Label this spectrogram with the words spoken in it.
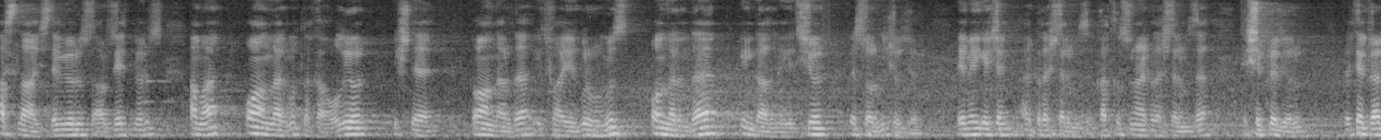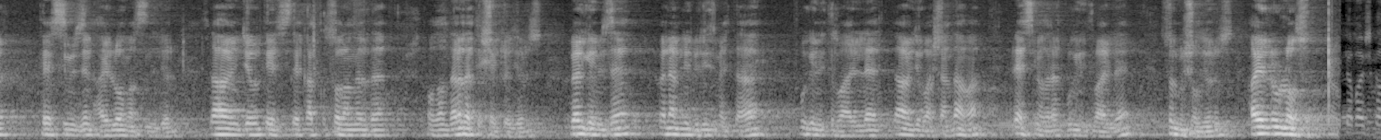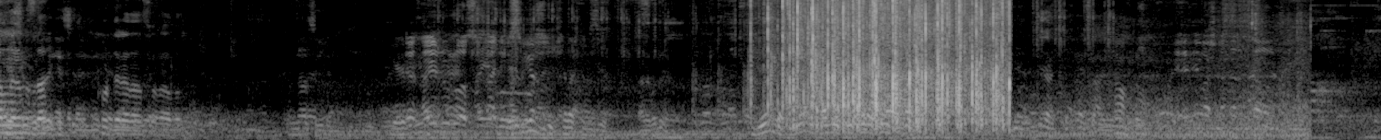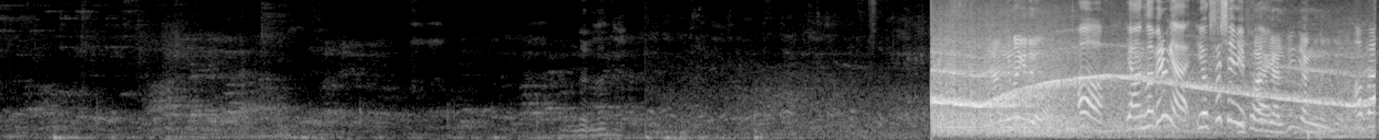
asla istemiyoruz, arzu etmiyoruz. Ama o anlar mutlaka oluyor. İşte o anlarda itfaiye grubumuz onların da imdadına yetişiyor ve sorunu çözüyor. Emeği geçen arkadaşlarımıza, katkı sunan arkadaşlarımıza teşekkür ediyorum. Ve tekrar tesisimizin hayırlı olmasını diliyorum. Daha önce o tesiste katkısı olanları da olanlara da teşekkür ediyoruz. Bölgemize önemli bir hizmet daha bugün itibariyle daha önce başlandı ama resmi olarak bugün itibariyle sunmuş oluyoruz. Hayırlı uğurlu olsun. Birlikte başkanlarımız da Kurdela'dan sonra alalım. Yangına gidiyorlar. Aa, yangın haberi mi ya? Yoksa şey mi İhbar yapıyorlar? geldi, yangına gidiyorlar. Aa, ben...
